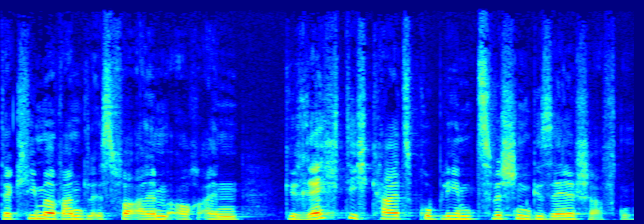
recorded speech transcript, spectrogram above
der Klimawandel ist vor allem auch ein Gerechtigkeitsproblem zwischen Gesellschaften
